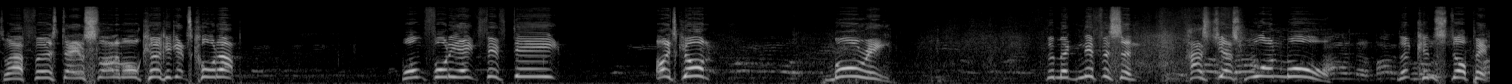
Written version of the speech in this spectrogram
to our first day of slalom. All Kurka gets caught up. 148.50. Oh, it's gone. Morii, the magnificent, has just one more that can stop him.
